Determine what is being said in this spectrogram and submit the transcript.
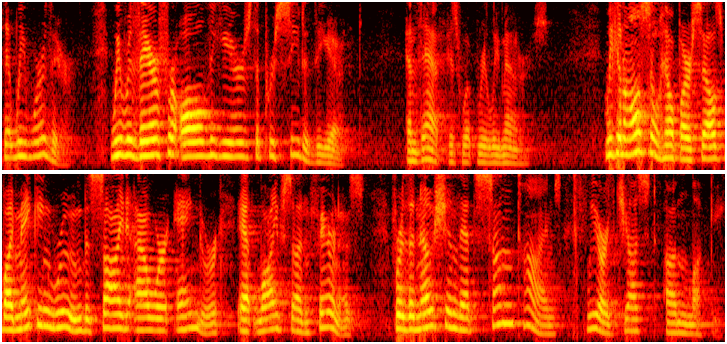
that we were there. We were there for all the years that preceded the end. And that is what really matters. We can also help ourselves by making room beside our anger at life's unfairness for the notion that sometimes we are just unlucky.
